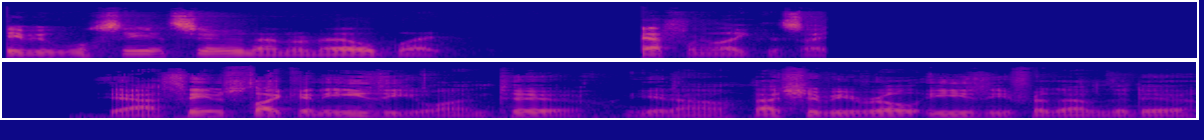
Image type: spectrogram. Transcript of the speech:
maybe we'll see it soon. I don't know, but definitely like this idea. Yeah, it seems like an easy one too. You know, that should be real easy for them to do.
